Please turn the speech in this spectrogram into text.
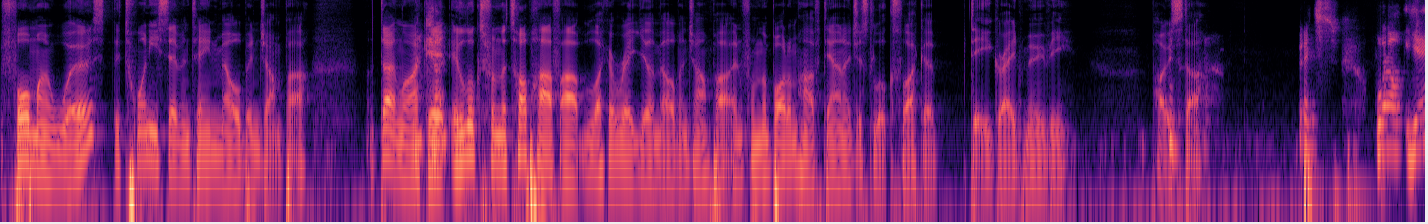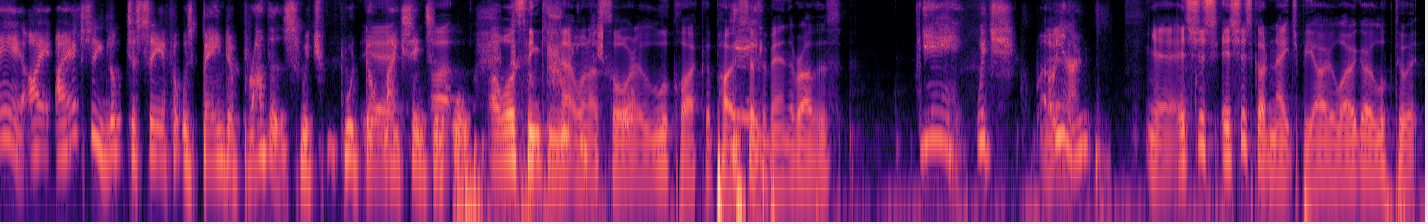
for my worst the 2017 Melbourne jumper. I don't like Okay. it. It looks from the top half up like a regular Melbourne jumper, and from the bottom half down, it just looks like a D grade movie poster. It's well, yeah. I, I actually looked to see if it was Band of Brothers, which would not Yeah, make sense I- at all. I was thinking that when I saw it. It looked like a poster Yeah. for Band of Brothers. Yeah, which well, you know, Yeah, it's just it's just got an HBO logo look to it.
